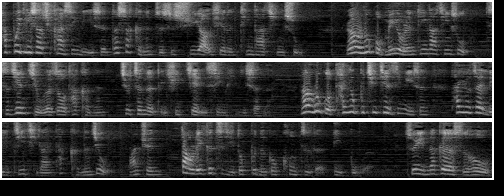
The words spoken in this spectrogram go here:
他不一定是要去看心理医生，但是他可能只是需要一些人听他倾诉。然后如果没有人听他倾诉，时间久了之后，他可能就真的得去见心理医生了。然后如果他又不去见心理医生，他又在累积起来，他可能就完全到了一个自己都不能够控制的地步了。所以那个时候。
